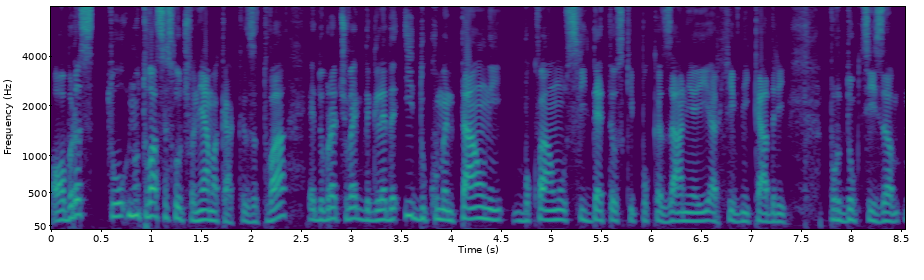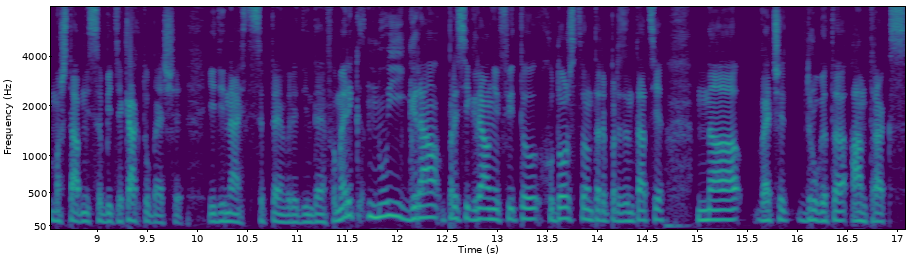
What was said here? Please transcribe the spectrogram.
образ, но това се случва, няма как. Затова е добре човек да гледа и документални, буквално свидетелски показания и архивни кадри, продукции за мащабни събития, както беше 11 септември, един ден в Америка, но и игра, през игралния фитъл, художествената репрезентация на вече другата Антракс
